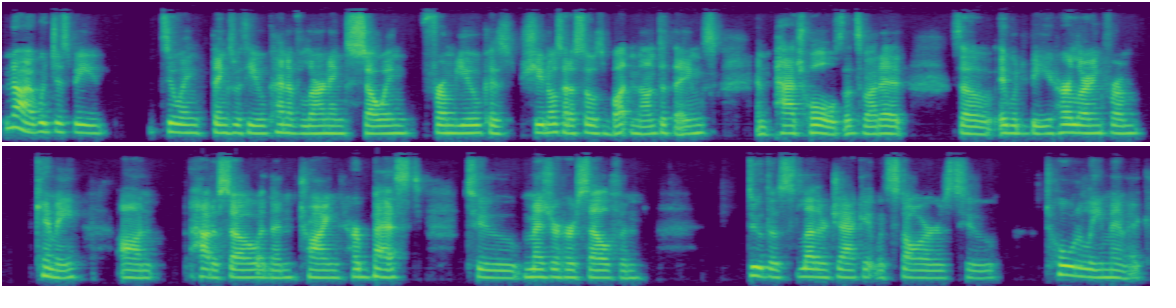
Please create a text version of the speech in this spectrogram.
No, I would just be doing things with you, kind of learning sewing from you because she knows how to sew button onto things and patch holes. That's about it. So it would be her learning from Kimmy on how to sew and then trying her best to measure herself and do this leather jacket with stars to totally mimic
